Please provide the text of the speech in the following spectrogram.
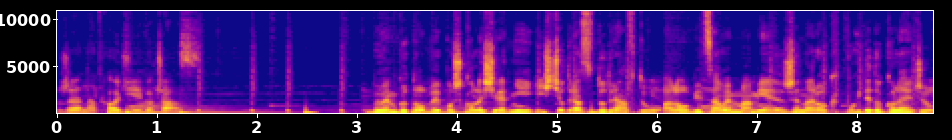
że nadchodzi jego czas. Byłem gotowy po szkole średniej iść od razu do draftu, ale obiecałem mamie, że na rok pójdę do koledżu.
